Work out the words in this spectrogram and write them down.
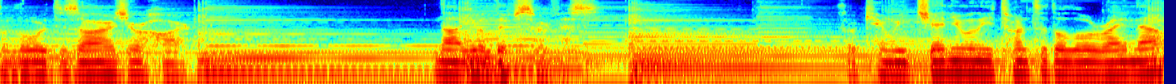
The Lord desires your heart, not your lip service. So, can we genuinely turn to the Lord right now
